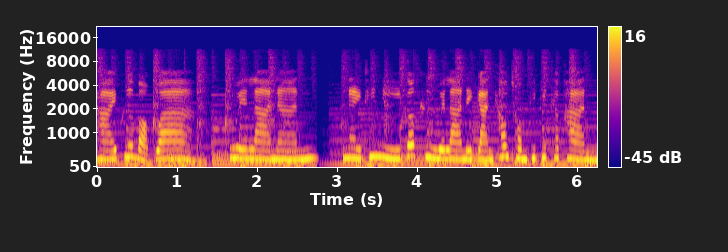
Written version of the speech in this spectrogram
ท้ายเพื่อบอกว่า เวลานั้น ในที่นี้ก็คือเวลาในการเข้าชมพิพิธภัณฑ์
